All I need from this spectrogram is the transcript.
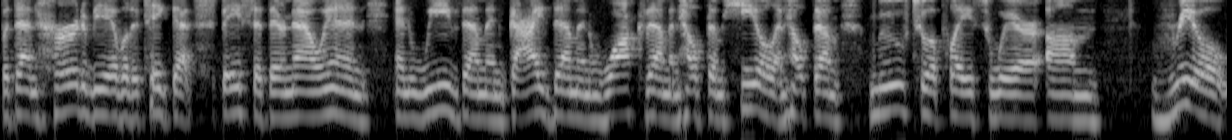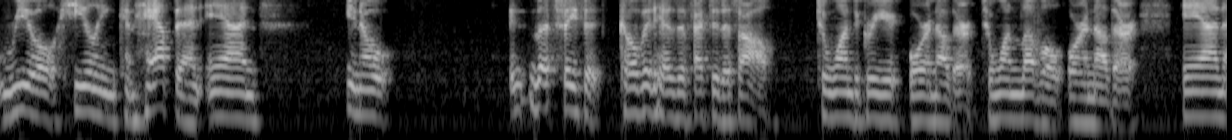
but then her to be able to take that space that they're now in and weave them and guide them and walk them and help them heal and help them move to a place where um, real, real healing can happen. And, you know, let's face it, COVID has affected us all to one degree or another, to one level or another. And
